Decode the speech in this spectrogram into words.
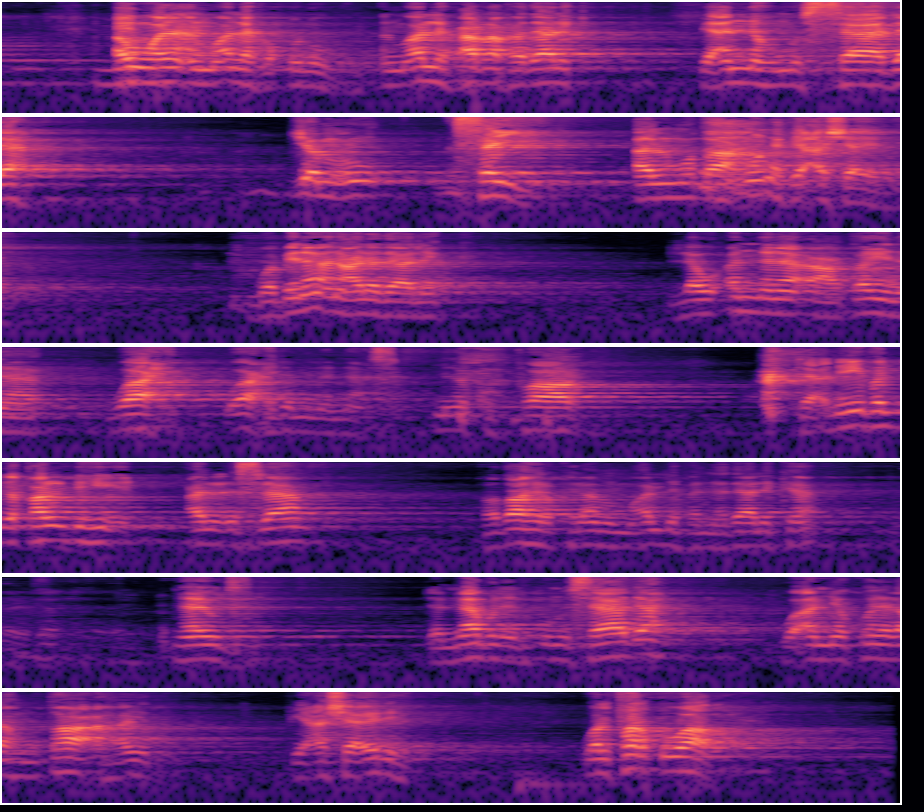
أولا المؤلف قلوبهم المؤلف عرف ذلك بأنهم السادة. جمع سيد المطاعون في عشائرهم وبناء على ذلك لو أننا أعطينا واحد واحدا من الناس من الكفار تأليفا لقلبه على الإسلام فظاهر كلام المؤلف أن ذلك لا يجزي لأن لابد أن يكونوا سادة وأن يكون لهم طاعة أيضا في عشائرهم. والفرق واضح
